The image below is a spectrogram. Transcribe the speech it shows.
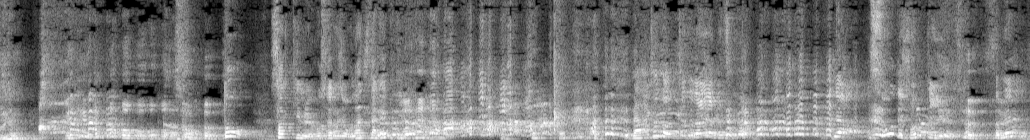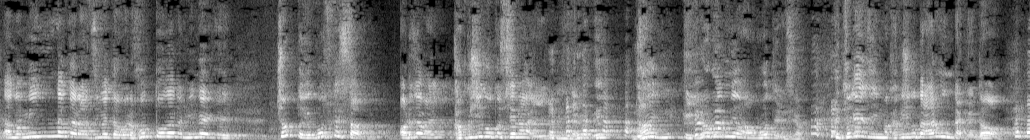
言ってそう。とさっきの横須賀の話同じだね。ちょっとちょっと長かったですかいやそうでしょっていう。ねあのみんなから集めた俺本当ならみんなでちょっと横須賀市さんあれじゃない？隠し事してない？ってえ何？っていろいろみんなは思ってるんですよ。でとりあえず今隠し事あるんだけど、えっと、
